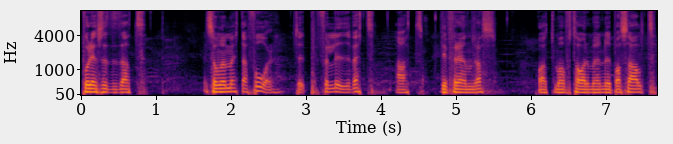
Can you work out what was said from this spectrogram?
på det sättet att, som en metafor, typ, för livet. Att det förändras och att man får ta det med en nypa salt.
